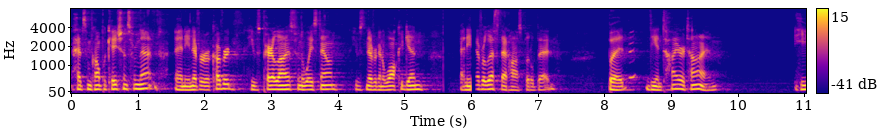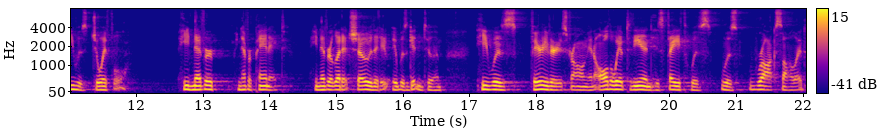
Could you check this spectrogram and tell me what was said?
had some complications from that, and he never recovered. He was paralyzed from the waist down. He was never going to walk again, and he never left that hospital bed. But the entire time, he was joyful. He never, he never panicked. He never let it show that it, it was getting to him. he was very, very strong, and all the way up to the end, his faith was was rock solid.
